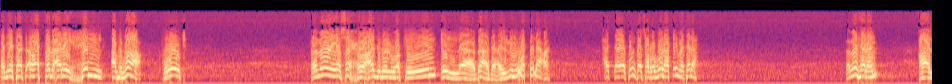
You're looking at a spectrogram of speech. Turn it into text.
قد يترتب عليه حل أبضاع فروج. فما يصح عدل الوكيل إلا بعد علمه واطلاعه حتى يكون تصرفه لا قيمة له. فمثلا قال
